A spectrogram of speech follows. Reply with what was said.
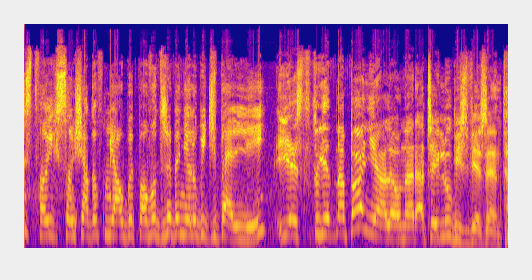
Który z twoich sąsiadów miałby powód, żeby nie lubić Belli? Jest tu jedna pani, ale ona raczej lubi zwierzęta.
